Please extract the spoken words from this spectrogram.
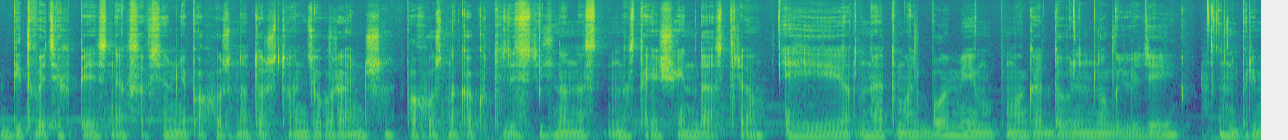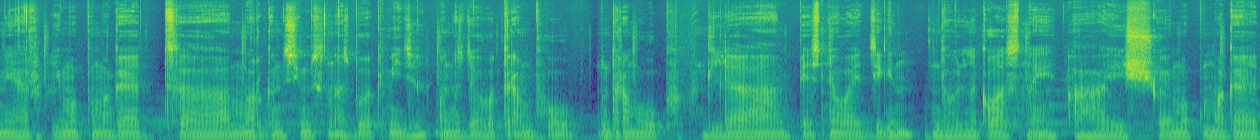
бит в этих песнях совсем не похож на то, что он делал раньше. Похож на какую-то действительно настоящий индастриал. И на этом альбоме ему помогает довольно много людей. Например, ему помогает э, Морган Симпсон из Black Midi. Он сделал драм-луп для песни White Digging, довольно классный. А еще ему помогает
